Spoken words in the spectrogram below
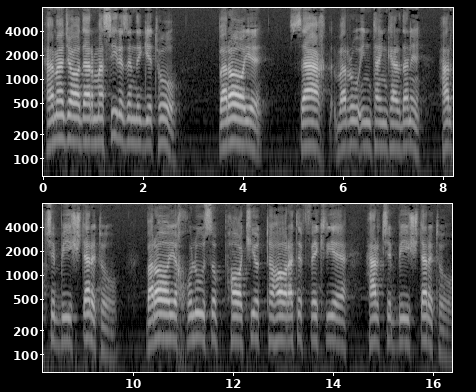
همه جا در مسیر زندگی تو برای سخت و رو این تنگ کردن هرچه بیشتر تو. برای خلوص و پاکی و تهارت فکری هرچه بیشتر تو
